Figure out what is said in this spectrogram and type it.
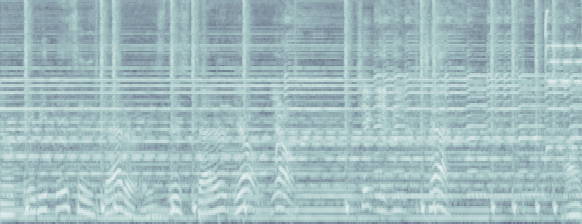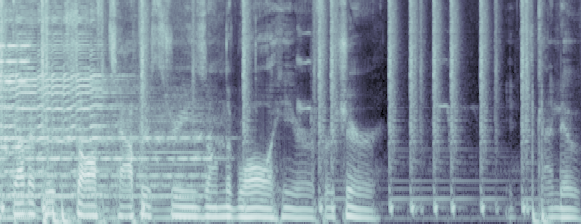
know, maybe this is better. Is this better? Yo, yo, chickadee, check. I've gotta put soft tapestries on the wall here for sure. It's kind of.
